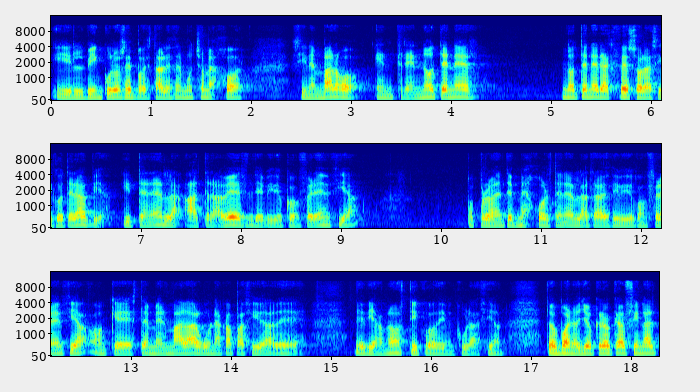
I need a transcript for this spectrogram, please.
y el vínculo se puede establecer mucho mejor. Sin embargo, entre no tener no tener acceso a la psicoterapia y tenerla a través de videoconferencia, pues probablemente es mejor tenerla a través de videoconferencia, aunque esté mermada alguna capacidad de, diagnóstico, de vinculación. Entonces, bueno, yo creo que al final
